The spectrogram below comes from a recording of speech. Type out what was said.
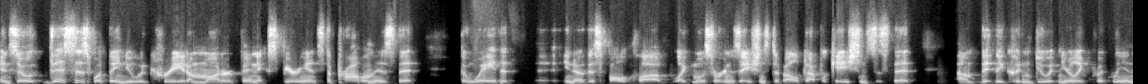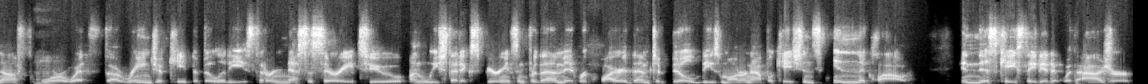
And so this is what they knew would create a modern fan experience. The problem is that the way that you know this ball club, like most organizations, developed applications is that um, they, they, couldn't do it nearly quickly enough mm-hmm. or with the range of capabilities that are necessary to unleash that experience. And for them, it required them to build these modern applications in the cloud. In this case, they did it with Azure,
